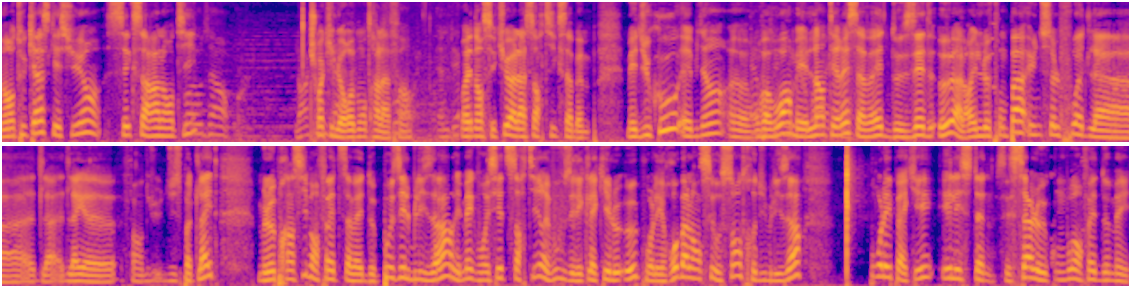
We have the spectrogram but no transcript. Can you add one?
Mais en tout cas ce qui est sûr, c'est que ça ralentit. Je crois qu'il le remontre à la fin. Ouais non c'est que à la sortie que ça bump. Mais du coup eh bien euh, on va voir mais l'intérêt ça va être de ZE. Alors ils le font pas une seule fois de la, de la, euh, du, spotlight. Mais le principe en fait ça va être de poser le blizzard. Les mecs vont essayer de sortir et vous vous allez claquer le E pour les rebalancer au centre du blizzard pour les paquets et les stuns. C'est ça le combo en fait de Mei.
